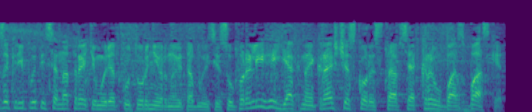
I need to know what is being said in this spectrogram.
закріпитися на третьому рядку турнірної таблиці Суперліги якнайкраще скористався Кривбас Баскет.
